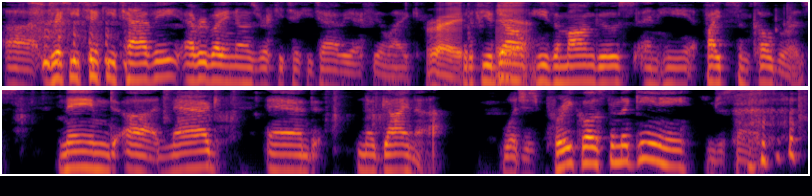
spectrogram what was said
Uh, Rikki-Tikki-Tavi. Everybody knows Rikki-Tikki-Tavi, I feel like. right. But if you don't, Yeah. he's a mongoose and he fights some cobras named uh, Nag and Nagaina, which is pretty close to Nagini. I'm just saying.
